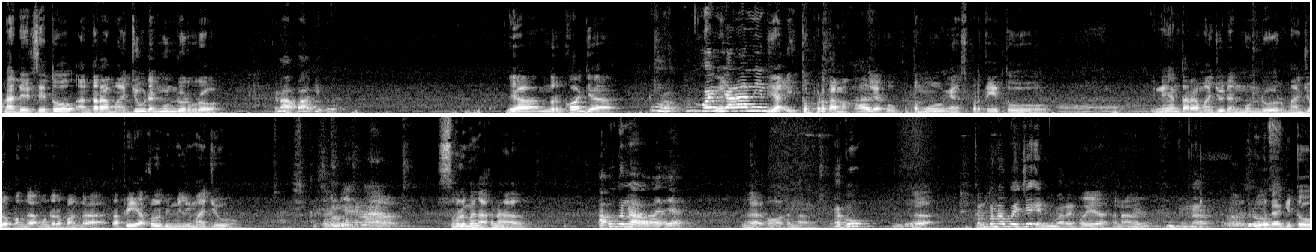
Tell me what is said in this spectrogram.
Nah dari situ antara maju dan mundur bro Kenapa gitu? ya menurutku aja. Kau yang jalanin. ya itu pertama kali aku ketemu yang seperti itu. Ini antara maju dan mundur. Maju apa enggak mundur apa enggak. Tapi aku lebih milih maju. Sebelumnya kenal. sebelumnya nggak kenal. Aku kenal ya. nggak kok nggak kenal. Aku? Nggak kan pernah aku ejain kemarin. Oh iya kenal. Iya, kenal. Terus, Terus? Udah gitu.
